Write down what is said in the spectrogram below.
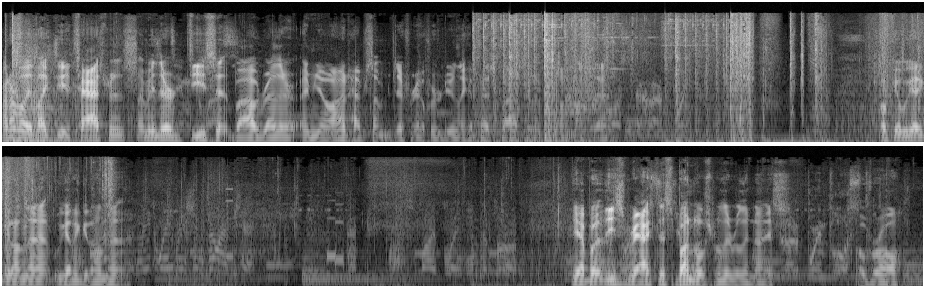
I don't really like the attachments. I mean, they're decent, but I would rather, you know, I'd have something different if we were doing like a best class or something like that. Okay, we gotta get on that. We gotta get on that. Yeah, but these react, this bundle is really, really nice overall.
